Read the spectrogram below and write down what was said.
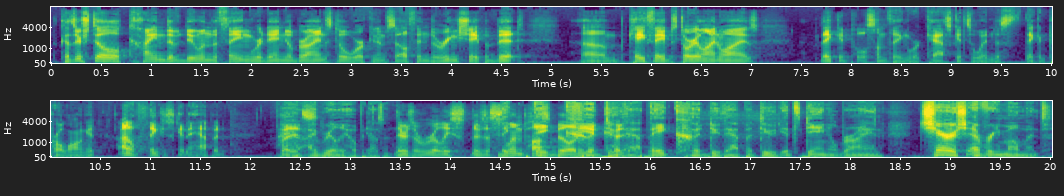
because they're still kind of doing the thing where Daniel Bryan's still working himself into ring shape a bit, um, kayfabe storyline wise. They could pull something where Cass gets a win. Just they can prolong it. I don't think it's going to happen, but I, I really hope it doesn't. there's a really there's a slim they possibility could it could happen. They could do that, but dude, it's Daniel Bryan. Cherish every moment.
